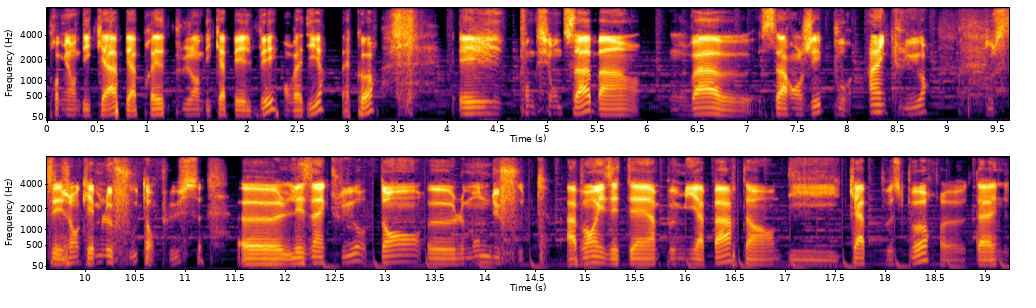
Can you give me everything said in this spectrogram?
premier handicap et après plus handicap est élevé, on va dire, d'accord? Et en fonction de ça, ben on va s'arranger pour inclure tous ces gens qui aiment le foot en plus, euh, les inclure dans euh, le monde du foot. Avant, ils étaient un peu mis à part. Tu as Handicap Sport, euh, tu as une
